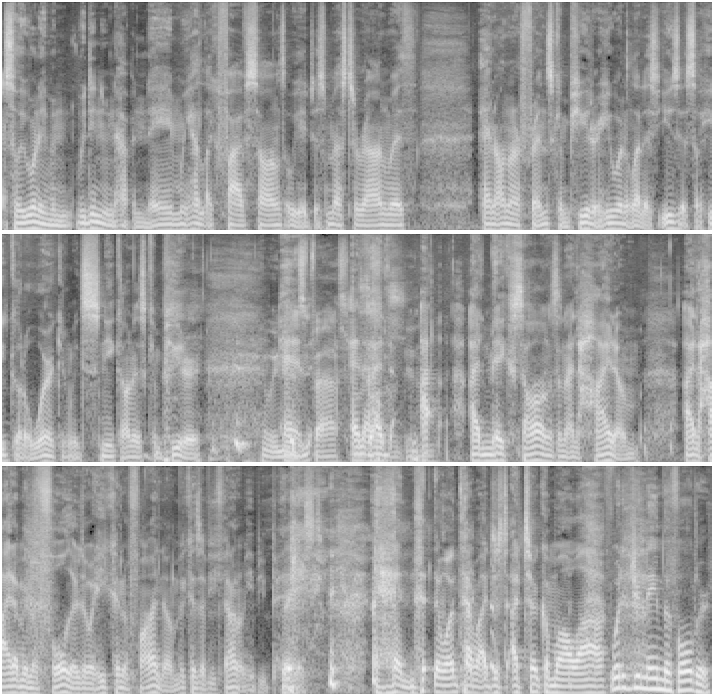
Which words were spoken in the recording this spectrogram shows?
so we weren't even we didn't even have a name. We had like five songs that we had just messed around with. And on our friend's computer, he wouldn't let us use it, so he'd go to work and we'd sneak on his computer. We knew and it's fast. and It's I'd, all good. I, I'd make songs and I'd hide them. I'd hide them in a folder to where he couldn't find them because if he found them, he'd be pissed. and the one time I just I took them all off. What did you name the folder?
